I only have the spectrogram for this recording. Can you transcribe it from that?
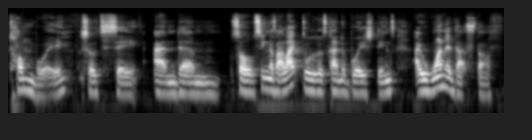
tomboy, so to say. And um, so, seeing as I liked all those kind of boyish things, I wanted that stuff.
